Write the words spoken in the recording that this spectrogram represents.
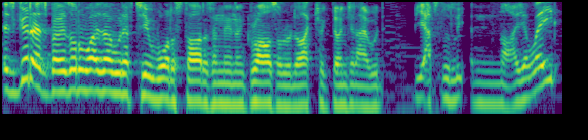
is good, I suppose, otherwise I would have two Water starters and in a Grass or an Electric dungeon I would be absolutely annihilated.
